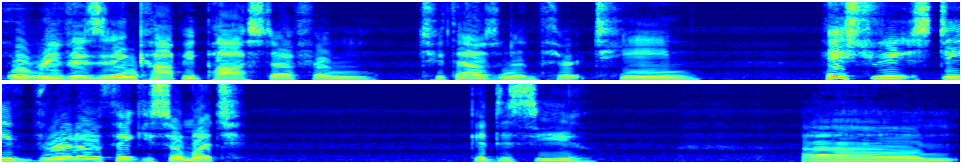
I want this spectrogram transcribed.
We're revisiting Copy Pasta from 2013. Hey, Steve Bruno, thank you so much. Good to see you. Um,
